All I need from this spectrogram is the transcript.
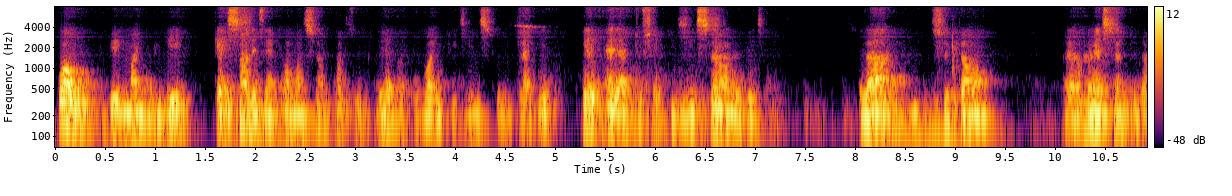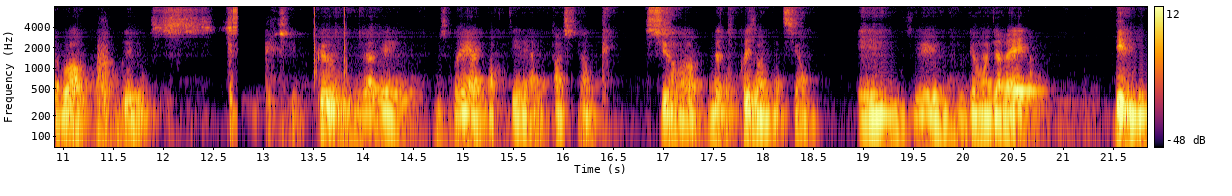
quoi vous pouvez le manipuler, quelles sont les informations particulières pour pouvoir utiliser sur le clavier, quelle est la touche à utiliser selon le besoin. Cela, nous souhaitons euh, remercier tout d'abord de ce que vous avez, vous avez apporté attention sur euh, notre présentation et je vous demanderai d'aimer,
